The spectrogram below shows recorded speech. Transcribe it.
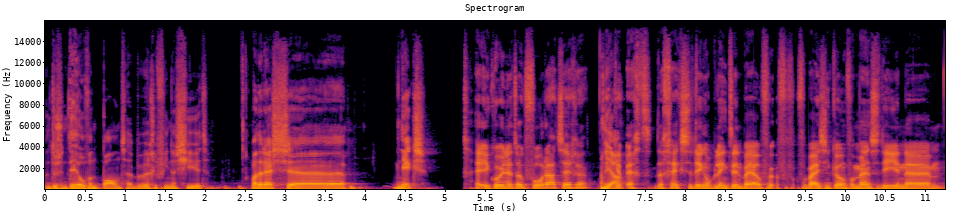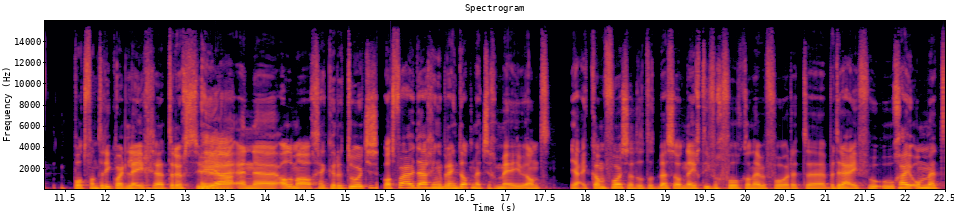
dus een deel van het pand hebben we gefinancierd. Maar de rest niks. Hey, ik hoor je net ook voorraad zeggen. Ik heb echt de gekste dingen op LinkedIn bij jou voorbij zien komen van mensen die een uh, pot van driekwart leeg uh, terugsturen en uh, allemaal gekke retourtjes. Wat voor uitdagingen brengt dat met zich mee? Want ja, ik kan me voorstellen dat dat best wel negatieve gevolgen kan hebben voor het bedrijf. Hoe, hoe, ga je om met,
